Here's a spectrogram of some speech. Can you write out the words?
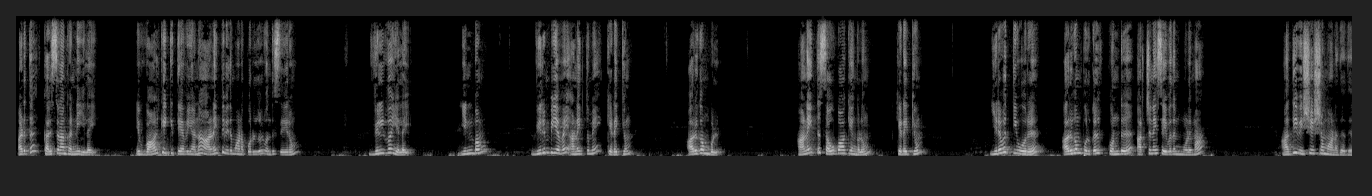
அடுத்து கரிசலாங்கண்ணி இலை. இவ்வாழ்க்கைக்கு தேவையான அனைத்து விதமான பொருள்கள் வந்து சேரும். வில்வ இலை. இன்பம் விரும்பியவை அனைத்துமே கிடைக்கும். அருகம்புல். அனைத்து சௌபாகியங்களும் கிடைக்கும். இருபத்தி ஒரு அருகம்புல்கள் கொண்டு அர்ச்சனை செய்வதன் மூலமா அதிவிசேஷமானது அது.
